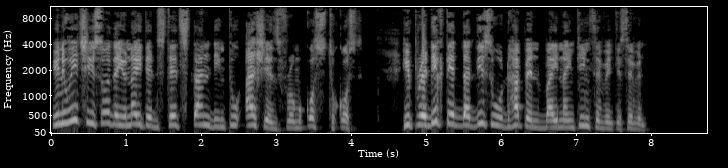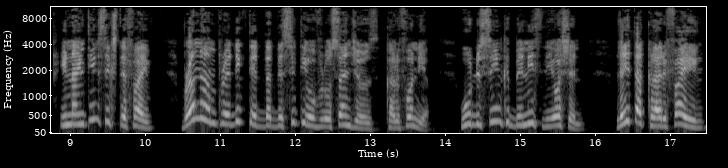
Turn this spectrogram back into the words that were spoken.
in which he saw the United States standing to ashes from coast to coast. He predicted that this would happen by 1977. In 1965, Branham predicted that the city of Los Angeles, California, would sink beneath the ocean, later clarifying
